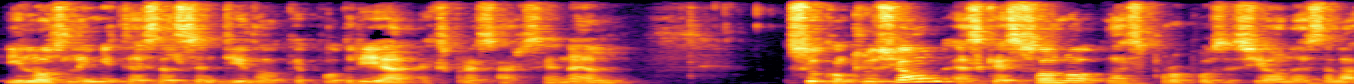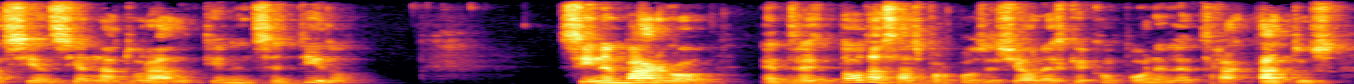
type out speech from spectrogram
y los límites del sentido que podría expresarse en él. Su conclusión es que sólo las proposiciones de la ciencia natural tienen sentido. Sin embargo, entre todas las proposiciones que componen el Tractatus,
